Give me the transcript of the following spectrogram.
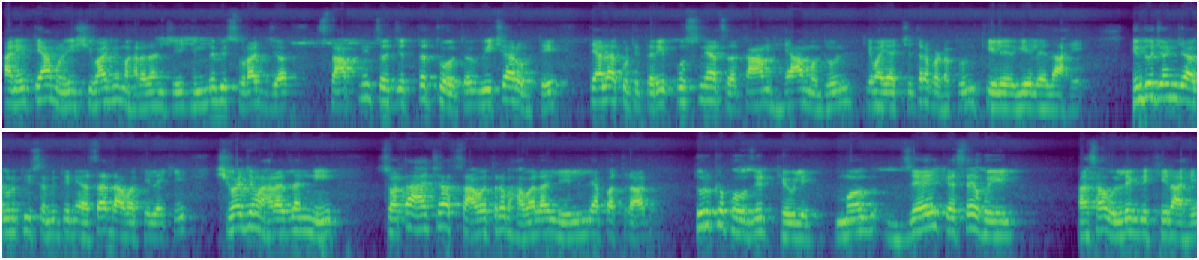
आणि त्यामुळे शिवाजी महाराजांचे हिंदवी स्वराज्य स्थापनेचं जे तत्व होतं विचार होते त्याला कुठेतरी पुसण्याचं काम ह्यामधून किंवा या चित्रपटातून केले गेलेलं आहे. हिंदू जनजागृती समितीने असा दावा केला की शिवाजी महाराजांनी स्वतःच्या सावत्र भावाला लिहिलेल्या पत्रात तुर्क फौजेत ठेवले. मग जय कसे होईल असा उल्लेख देखील आहे.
